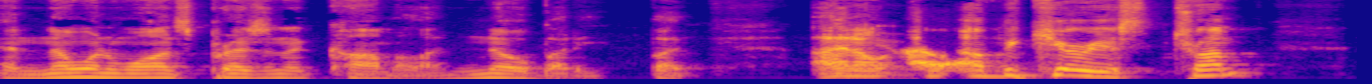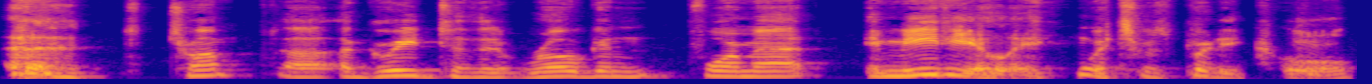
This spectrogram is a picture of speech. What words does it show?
and no one wants President Kamala. Nobody. But I don't. I'll, I'll be curious. Trump. Trump uh, agreed to the Rogan format immediately, which was pretty cool.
